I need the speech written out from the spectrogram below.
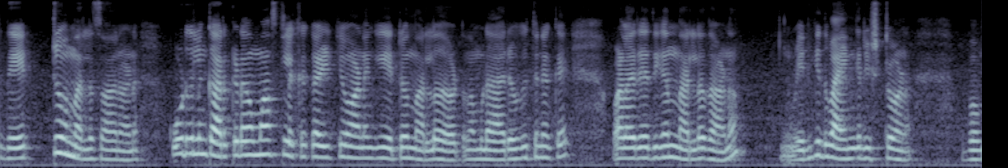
ഇത് ഏറ്റവും നല്ല സാധനമാണ്. കൂടുതലും കർക്കിടക മാസത്തിലൊക്കെ കഴിക്കുവാണെങ്കിൽ ഏറ്റവും നല്ലതാണ് കേട്ടോ. നമ്മുടെ ആരോഗ്യത്തിനൊക്കെ വളരെയധികം നല്ലതാണ്. എനിക്കിത് ഭയങ്കര ഇഷ്ടമാണ്. അപ്പം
